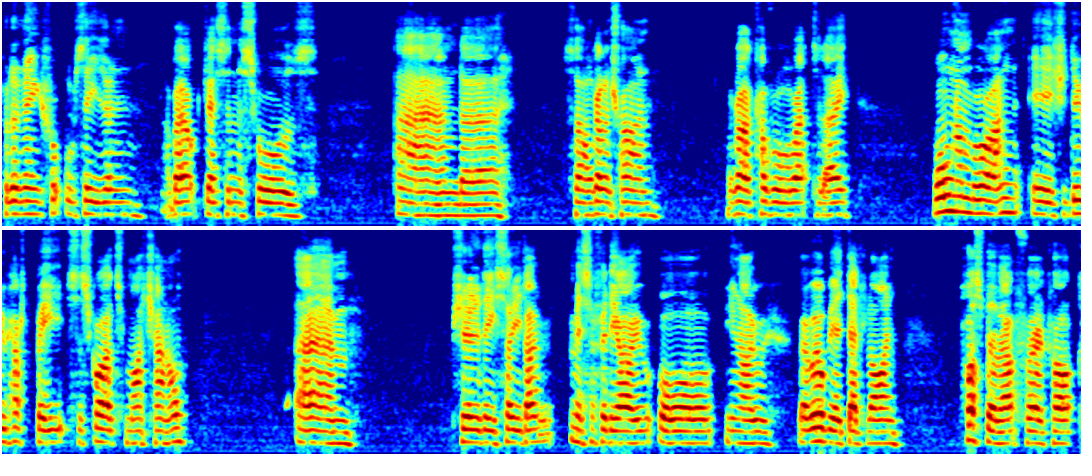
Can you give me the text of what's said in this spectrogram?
for the new football season, about guessing the scores, and uh, so I'm going to try and I'm going to cover all that today. Rule number one is you do have to be subscribed to my channel. Um, purely so you don't miss a video or you know there will be a deadline. Possibly about three o'clock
